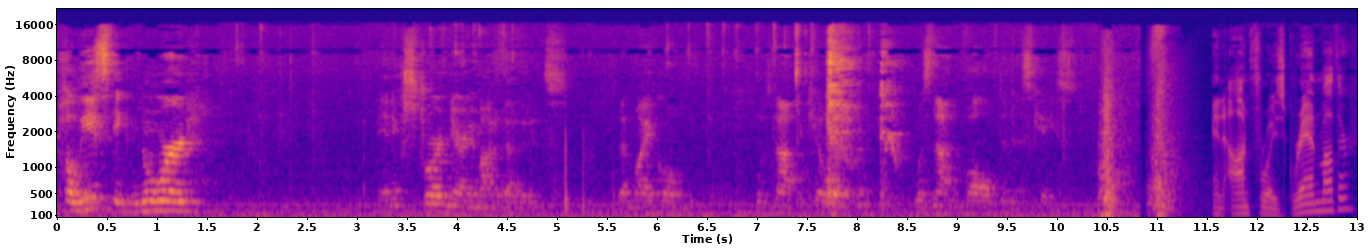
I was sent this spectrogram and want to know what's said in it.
Police ignored extraordinary amount of evidence that Michael was not the killer, was not involved in this case. And Onfroy's grandmother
